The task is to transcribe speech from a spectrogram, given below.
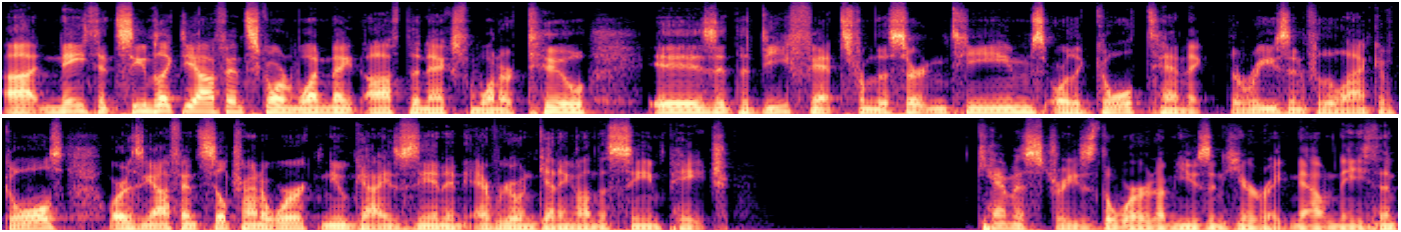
Uh, Nathan, seems like the offense scoring one night off the next one or two. Is it the defense from the certain teams or the goaltending the reason for the lack of goals? Or is the offense still trying to work new guys in and everyone getting on the same page? Chemistry is the word I'm using here right now, Nathan.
